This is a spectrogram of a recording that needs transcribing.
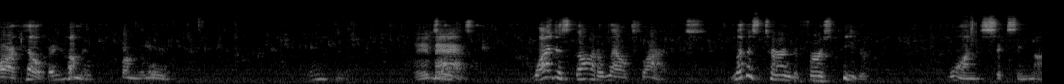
Our help coming from the Lord. Amen. Why does God allow trials? Let us turn to 1 Peter 1 6 and 9.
